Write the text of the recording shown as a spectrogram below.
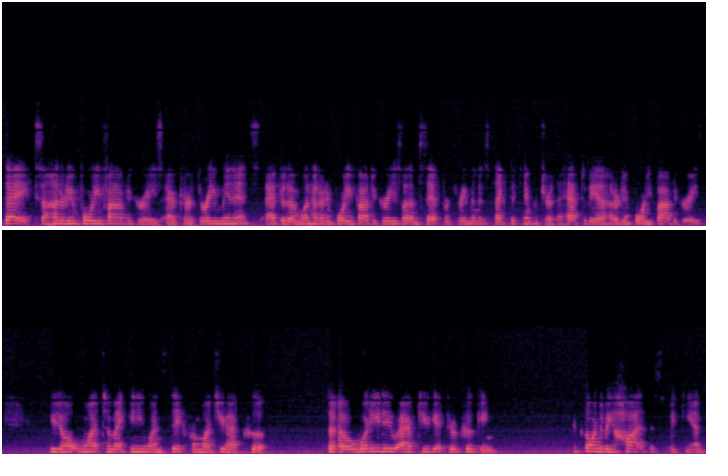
Steaks, 145 degrees after three minutes. After the 145 degrees, let them set for three minutes. Take the temperature. They have to be at 145 degrees. You don't want to make anyone sick from what you have cooked. So what do you do after you get through cooking? It's going to be hot this weekend.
